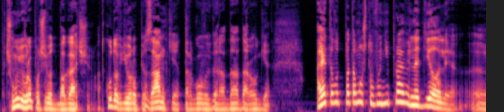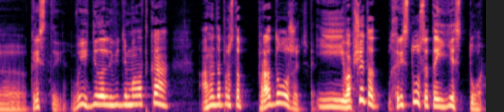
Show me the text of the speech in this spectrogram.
Почему Европа живет богаче? Откуда в Европе замки, торговые города, дороги? А это вот потому, что вы неправильно делали э, кресты. Вы их делали в виде молотка, а надо просто продолжить. И вообще-то Христос это и есть Тор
